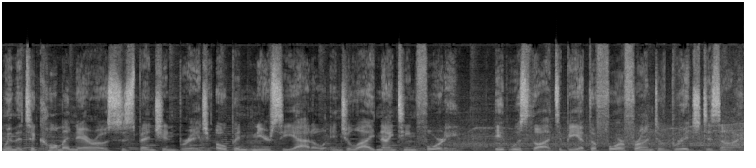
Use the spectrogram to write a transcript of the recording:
When the Tacoma Narrows Suspension Bridge opened near Seattle in July 1940, it was thought to be at the forefront of bridge design.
